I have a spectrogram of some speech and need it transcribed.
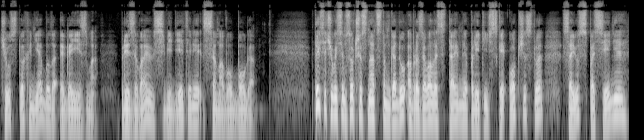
чувствах не было эгоизма. Призываю свидетелей самого Бога. В 1816 году образовалось тайное политическое общество «Союз спасения»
